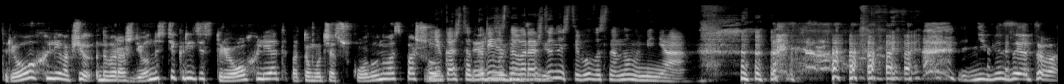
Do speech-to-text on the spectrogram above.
Трех лет, вообще новорожденности кризис трех лет, потом вот сейчас в школу у вас пошел. Мне кажется, кризис новорожденности был в основном у меня. Не без этого.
